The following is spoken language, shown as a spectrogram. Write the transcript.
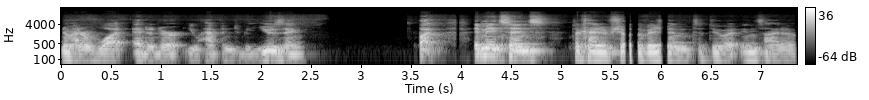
no matter what editor you happen to be using. But it made sense to kind of show the vision to do it inside of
